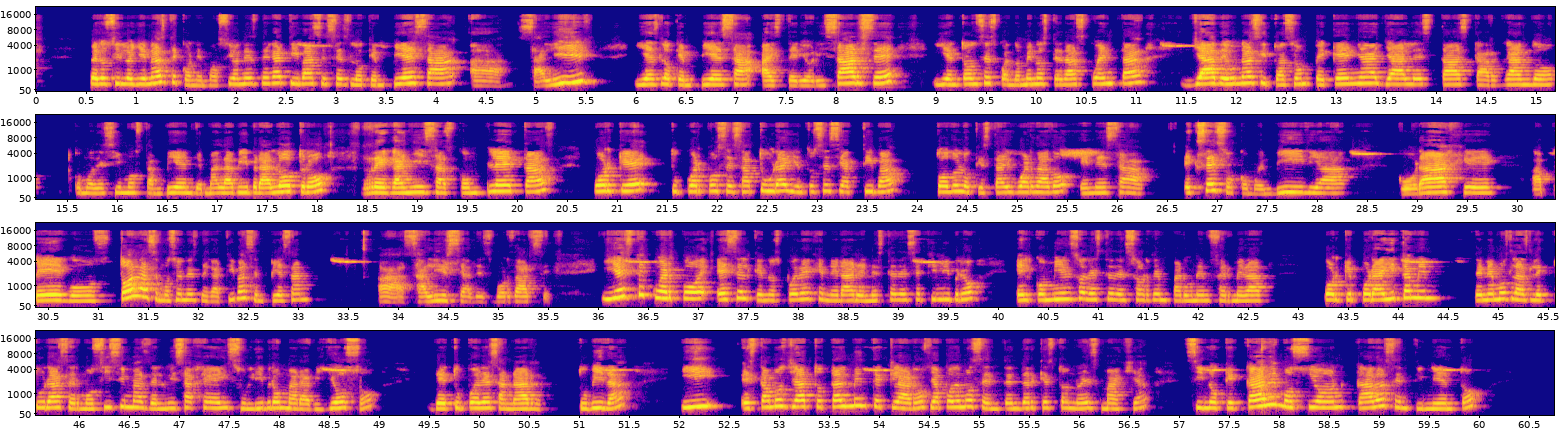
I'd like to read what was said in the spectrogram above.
Pero si lo llenaste con emociones negativas, ese es lo que empieza a salir y es lo que empieza a exteriorizarse. Y entonces cuando menos te das cuenta, ya de una situación pequeña ya le estás cargando, como decimos también, de mala vibra al otro, regañizas completas, porque tu cuerpo se satura y entonces se activa todo lo que está ahí guardado en ese exceso, como envidia, coraje, apegos, todas las emociones negativas empiezan a salirse, a desbordarse. Y este cuerpo es el que nos puede generar en este desequilibrio el comienzo de este desorden para una enfermedad, porque por ahí también tenemos las lecturas hermosísimas de Luisa Hay, su libro maravilloso, de Tú puedes sanar tu vida y estamos ya totalmente claros, ya podemos entender que esto no es magia, sino que cada emoción, cada sentimiento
